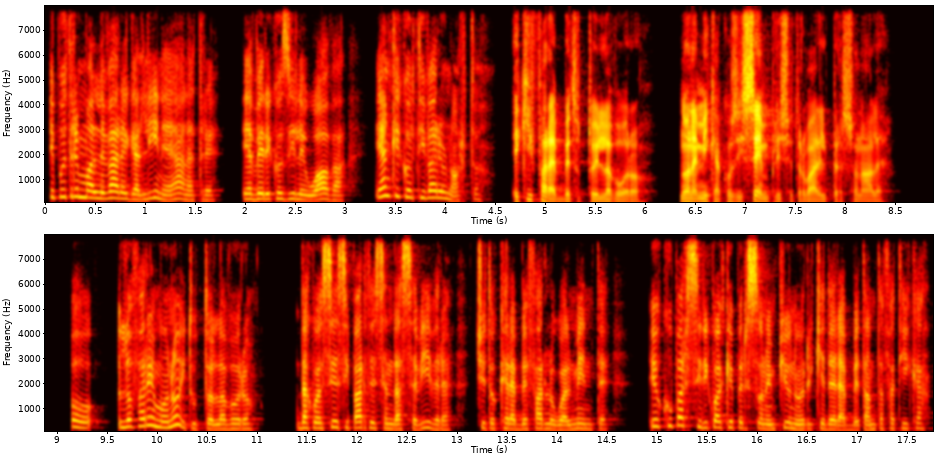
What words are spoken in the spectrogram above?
E potremmo allevare galline e anatre, e avere così le uova, e anche coltivare un orto. E chi farebbe tutto il lavoro? Non è mica così semplice trovare il personale. Oh, lo faremo noi tutto il lavoro. Da qualsiasi parte si andasse a vivere, ci toccherebbe farlo ugualmente, e occuparsi di qualche persona in più non richiederebbe tanta fatica.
